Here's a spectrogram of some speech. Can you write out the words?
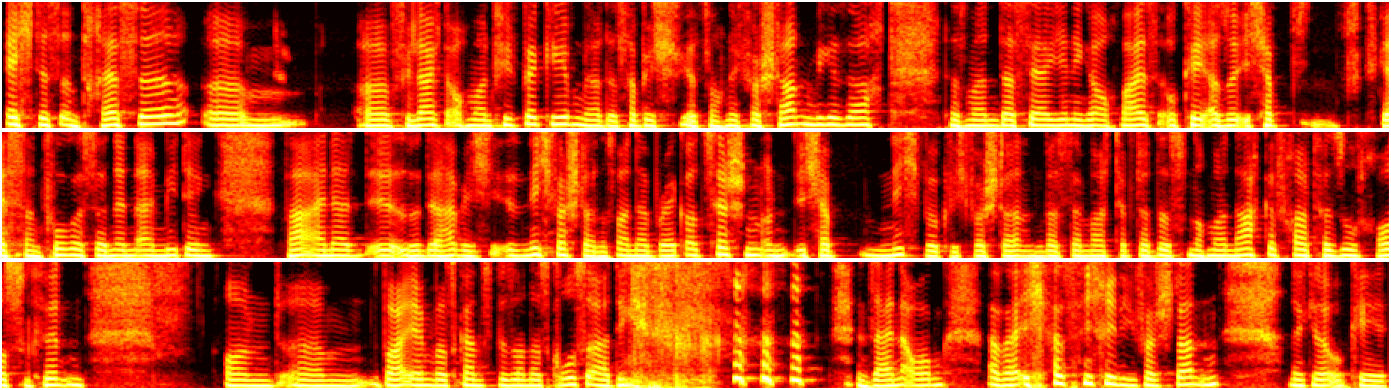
Echtes Interesse, ähm, äh, vielleicht auch mal ein Feedback geben. Ja, das habe ich jetzt noch nicht verstanden, wie gesagt, dass man, dass derjenige auch weiß, okay, also ich habe gestern, vorgestern in einem Meeting war einer, also da habe ich nicht verstanden. Es war in der Breakout-Session und ich habe nicht wirklich verstanden, was der macht. Ich habe dann das nochmal nachgefragt, versucht rauszufinden und ähm, war irgendwas ganz besonders Großartiges in seinen Augen, aber ich habe es nicht richtig verstanden. Und ich dachte, okay,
